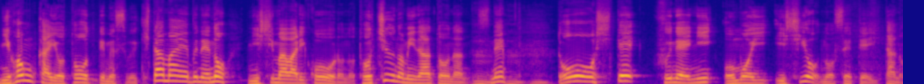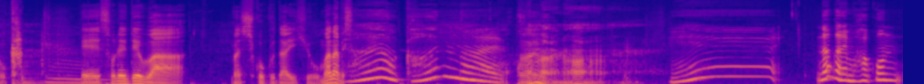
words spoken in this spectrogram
日本海を通って結ぶ北前船の西回り航路の途中の港なんですね。どうして船に重い石を乗せていたのか。えーそれでは、まあ、四国代表、真鍋さん。えー、わかんない。わかんないな。えー、なんかでも運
